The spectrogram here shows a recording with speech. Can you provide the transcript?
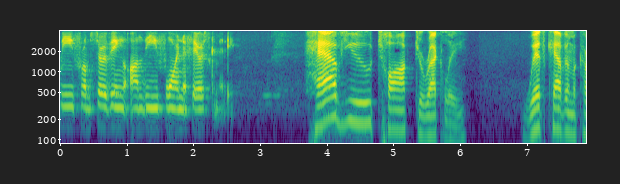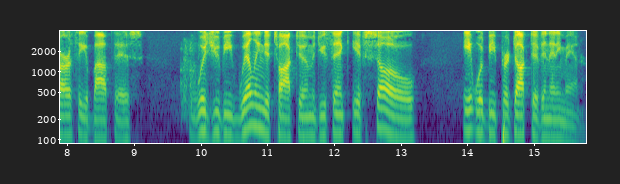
me from serving on the Foreign Affairs Committee. Have you talked directly with Kevin McCarthy about this? Would you be willing to talk to him? And do you think, if so, it would be productive in any manner?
